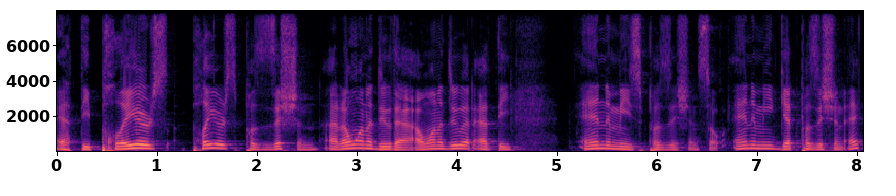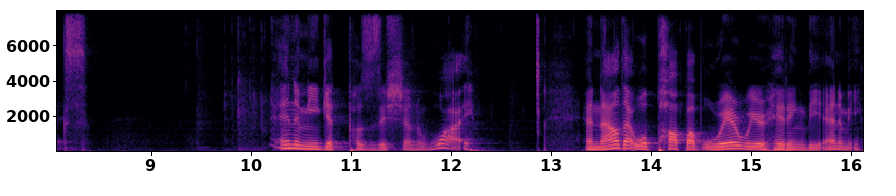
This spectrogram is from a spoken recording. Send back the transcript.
at the player's player's position. I don't want to do that. I want to do it at the enemy's position. So enemy get position X, enemy get position Y. And now that will pop up where we're hitting the enemy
